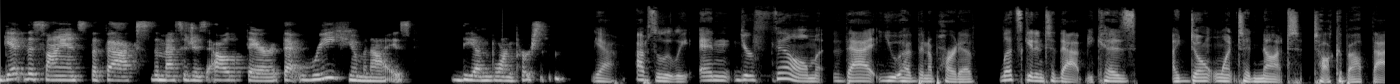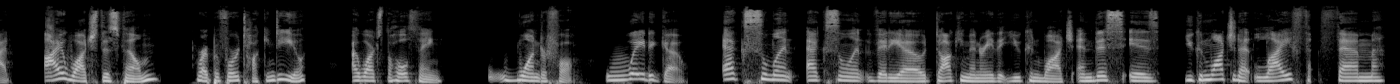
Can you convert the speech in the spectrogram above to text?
get the science, the facts, the messages out there that rehumanize the unborn person. Yeah, absolutely. And your film that you have been a part of, let's get into that because I don't want to not talk about that. I watched this film right before talking to you. I watched the whole thing. Wonderful. Way to go. Excellent, excellent video documentary that you can watch. And this is, you can watch it at lifefem.com.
